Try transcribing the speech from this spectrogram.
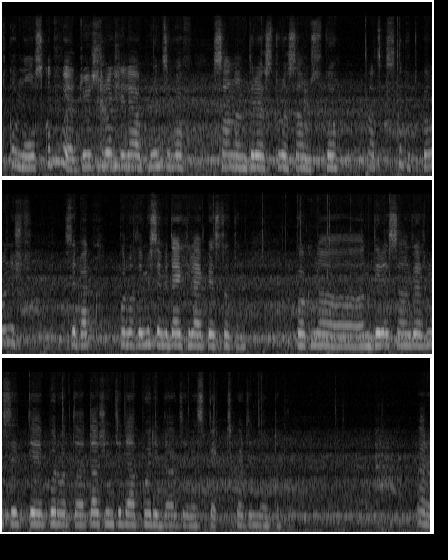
Тук е много скъпо, бе. Той струва 1000 принцип в Сан Андреас струва само 100. Адски скъпо, тук има нищо. Все пак, първата мисия ми дай 1500. Пък на Андре... Сан Андреас мислите първата не ти дава пари, дава ти респект, което е много тъпо. Бе.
